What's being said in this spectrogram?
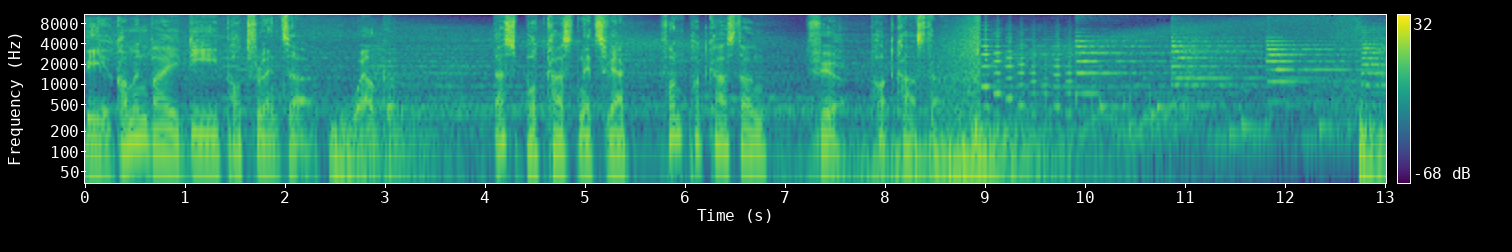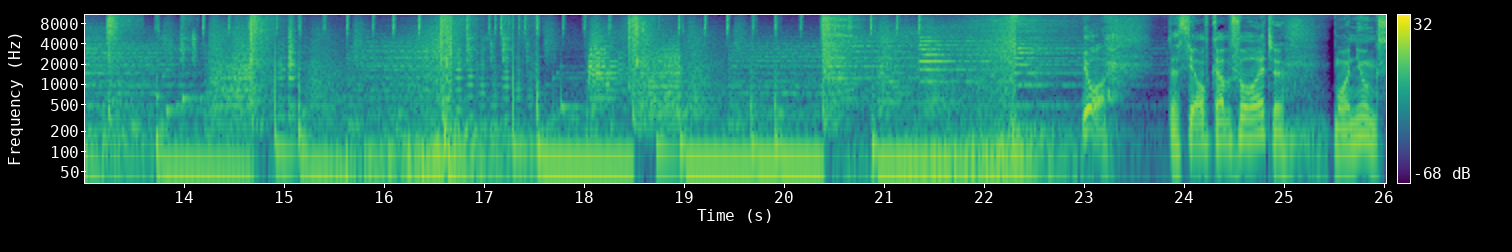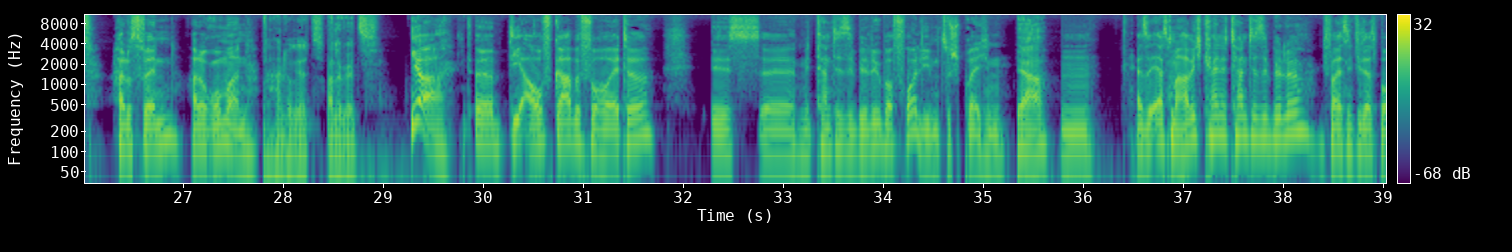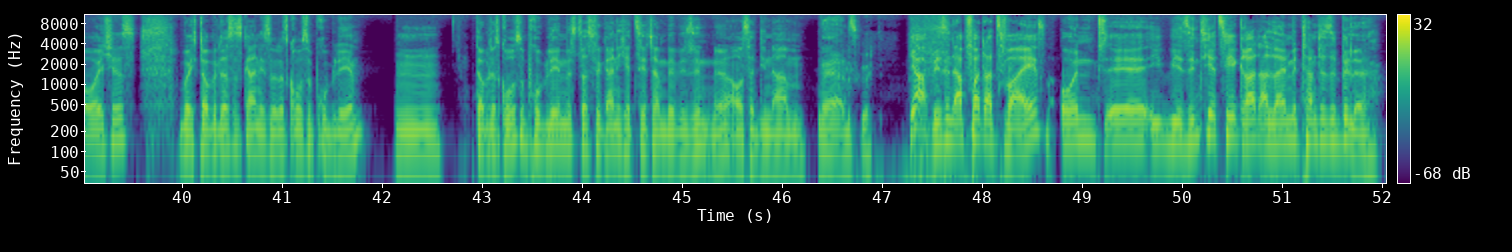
Willkommen bei Die Podfluencer. Welcome. Das Podcast-Netzwerk von Podcastern für Podcaster. Jo, das ist die Aufgabe für heute. Moin Jungs. Hallo Sven. Hallo Roman. Hallo Götz. Hallo Götz. Ja, äh, die Aufgabe für heute ist, äh, mit Tante Sibylle über Vorlieben zu sprechen. Ja, Hm. Also erstmal habe ich keine Tante Sibylle. Ich weiß nicht, wie das bei euch ist, aber ich glaube, das ist gar nicht so das große Problem. Hm. Ich glaube, das große Problem ist, dass wir gar nicht erzählt haben, wer wir sind, ne? Außer die Namen. naja, alles gut. Ja, wir sind Abfahrt A2 und äh, wir sind jetzt hier gerade allein mit Tante Sibylle.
